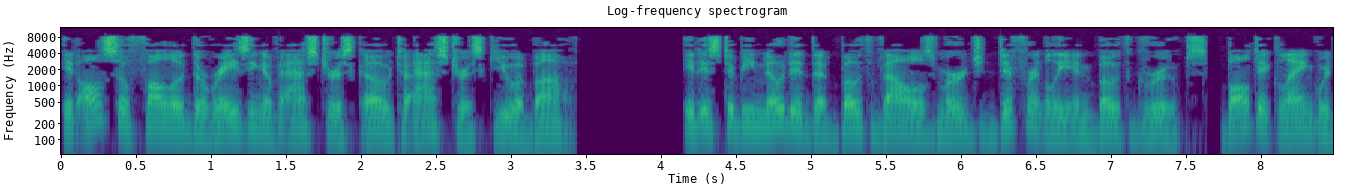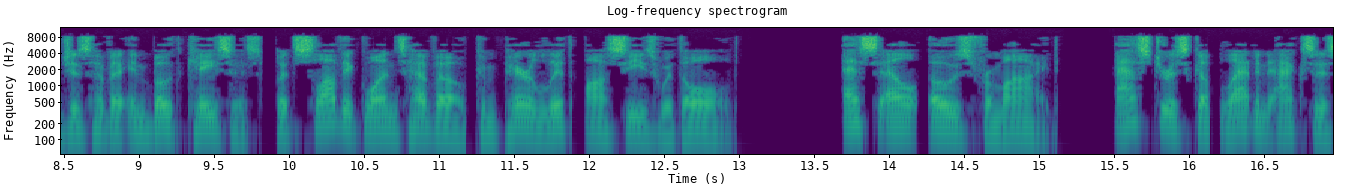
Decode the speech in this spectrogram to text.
It also followed the raising of asterisk o to asterisk u above. It is to be noted that both vowels merged differently in both groups. Baltic languages have a in both cases, but Slavic ones have o. Compare lith auses with old sl o's from id. Asteriska, Latin axis,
